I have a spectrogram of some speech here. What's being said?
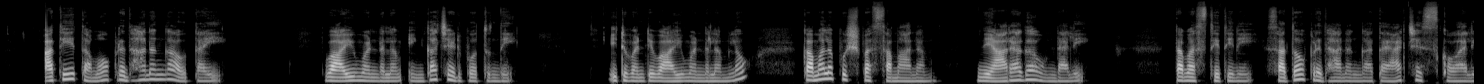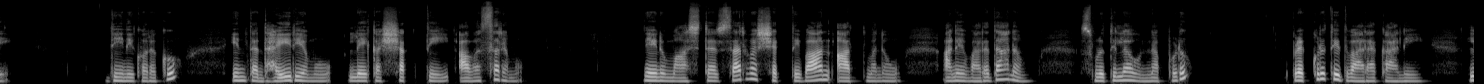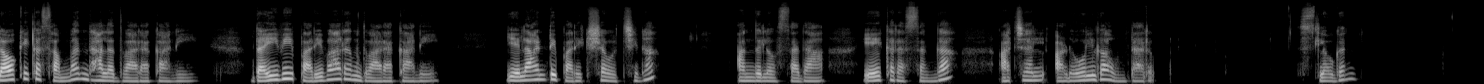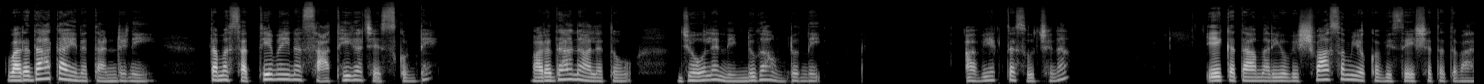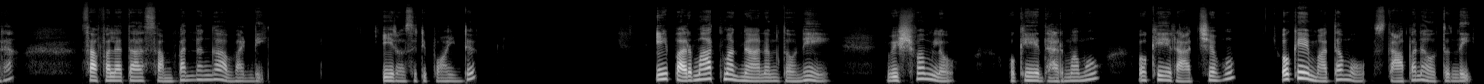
అతి తమో ప్రధానంగా అవుతాయి. వాయుమండలం ఇంకా చెడిపోతుంది. ఇటువంటి వాయుమండలంలో కమల పుష్ప సమానం న్యారాగా ఉండాలి. తమ స్థితిని సతోప్రధానంగా తయారు చేసుకోవాలి. దీని కొరకు ఇంత ధైర్యము లేక శక్తి అవసరము. నేను మాస్టర్ సర్వశక్తివాన్ ఆత్మను అనే వరదానం స్మృతిలో ఉన్నప్పుడు ప్రకృతి ద్వారా కానీ లౌకిక సంబంధాల ద్వారా కానీ దైవీ పరివారం ద్వారా కానీ ఎలాంటి పరీక్ష వచ్చినా అందులో సదా ఏకరసంగా అచల్ అడోల్గా ఉంటారు. స్లోగన్ వరదాత అయిన తండ్రిని తమ సత్యమైన సాథీగా చేసుకుంటే వరదానాలతో జోల నిండుగా ఉంటుంది. అవ్యక్త సూచన ఏకత మరియు విశ్వాసం యొక్క విశేషత ద్వారా సఫలత సంపన్నంగా అవ్వండి. ఈరోజుటి పాయింట్. ఈ పరమాత్మ జ్ఞానంతోనే విశ్వంలో ఒకే ధర్మము ఒకే రాజ్యము ఒకే మతము స్థాపన అవుతుంది.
